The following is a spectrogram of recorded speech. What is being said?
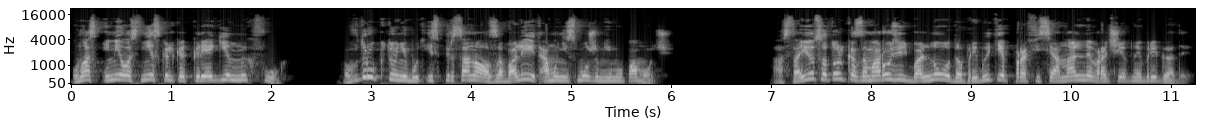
у нас имелось несколько криогенных фуг. Вдруг кто-нибудь из персонала заболеет, а мы не сможем ему помочь. Остается только заморозить больного до прибытия профессиональной врачебной бригады.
